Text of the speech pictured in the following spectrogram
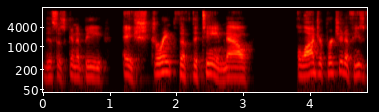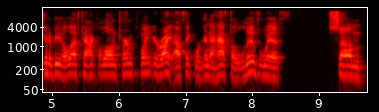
this is going to be a strength of the team. Now, Elijah Pritchett, if he's going to be the left tackle long term, Clint, you're right. I think we're going to have to live with some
